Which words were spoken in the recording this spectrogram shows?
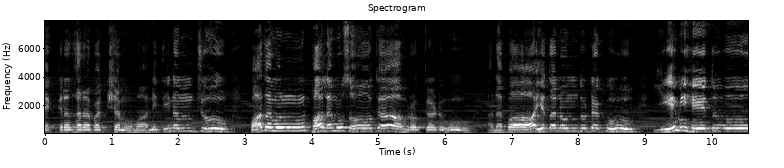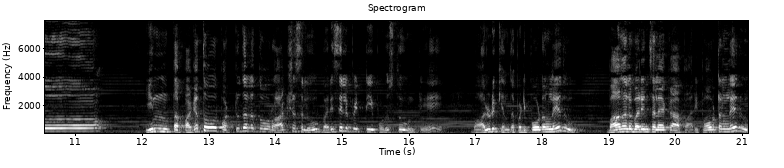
చక్రధర పక్షము మాని తినంచు పాదముల్ ఫలము సోక మ్రొక్కడు అనపాయతనొందుటకు ఏమి హేతువో? ఇంత పగతో పట్టుదలతో రాక్షసులు బరిసెలు పెట్టి పొడుస్తూ ఉంటే బాలుడు కింద పడిపోవడం లేదు. బాధలు భరించలేక పారిపోవటం లేదు.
